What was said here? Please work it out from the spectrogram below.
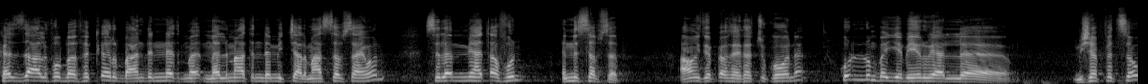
ከዛ አልፎ በፍቅር በአንድነት መልማት እንደሚቻል ማሰብ ሳይሆን ስለሚያጠፉን እንሰብሰብ። አሁን ኢትዮጵያ ውስጥ አይታችሁ ከሆነ ሁሉም በየብሔሩ ያለ የሚሸፍት ሰው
